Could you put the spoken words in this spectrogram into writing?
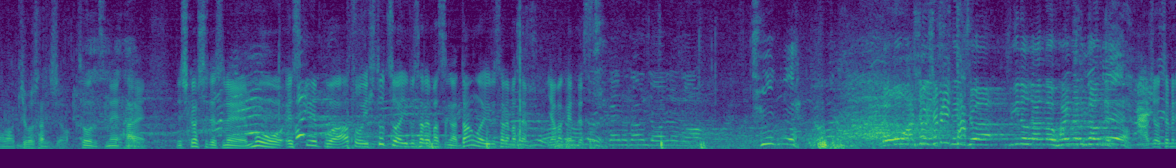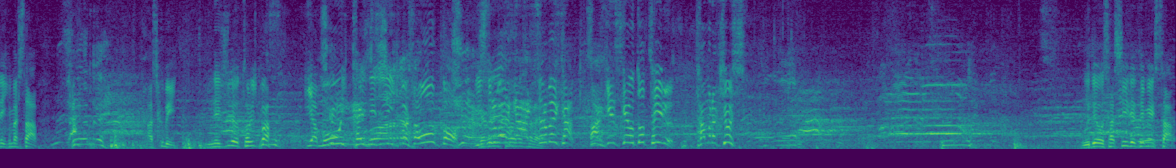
あの希望したんでしょう。そうですね。はい。しかしですね、もうエスケープはあと一つは許されますが、ダウンは許されません。山健です。足を攻めに行った次のダウンがファイナルダウンです足を攻めていきました。足首ねじりを取ります。いやもう一回ねじりきました。おっといつの間にかいつの間にか。あけつけを取っている。田村清腕を差し入れてみました。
